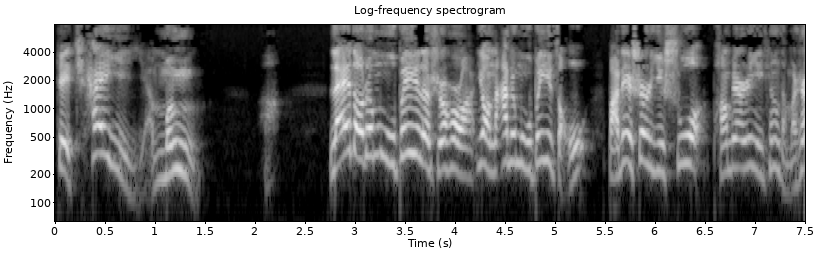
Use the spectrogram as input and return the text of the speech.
这差役也懵啊。来到这墓碑的时候啊，要拿着墓碑走，把这事儿一说，旁边人一听，怎么事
